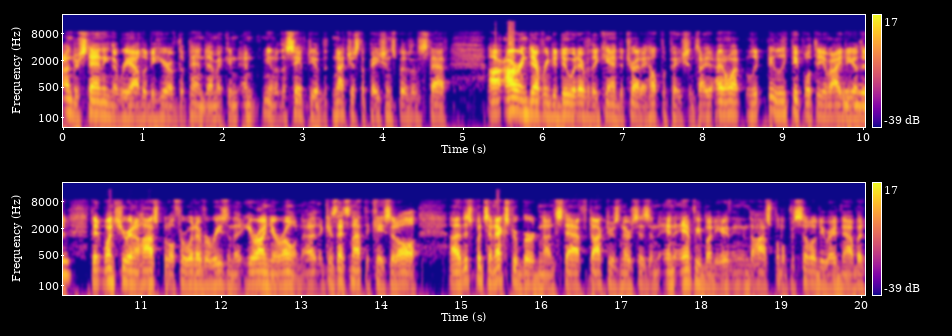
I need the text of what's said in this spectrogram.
understanding the reality here of the pandemic and, and you know the safety of not just the patients but of the staff are, are endeavoring to do whatever they can to try to help the patients. I, I don't want to leave people with the idea mm-hmm. that, that once you're in a hospital for whatever reason that you're on your own uh, because that's not the case at all. Uh, this puts an extra burden on staff, doctors, nurses, and, and everybody in, in the hospital facility right now. But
